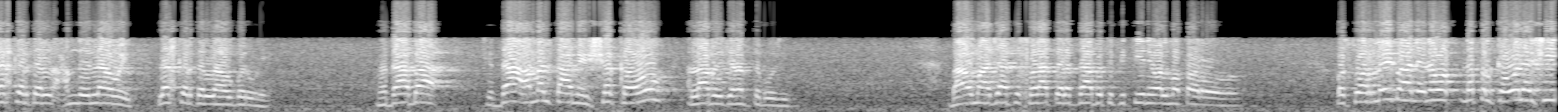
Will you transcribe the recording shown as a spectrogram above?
لشکر ته الحمدلله وای لشکر ته الله اکبر وای دا با چې دا عمل ته مې شک او الله به جنت ته بوزي باو ما جاء في صلاه الدابه في التين والمطر وسورلې باندې نو نقل کول شي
